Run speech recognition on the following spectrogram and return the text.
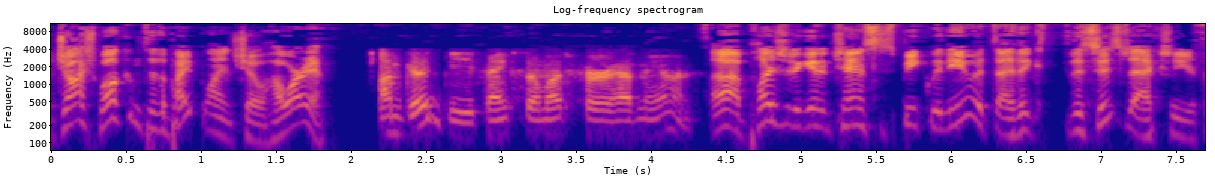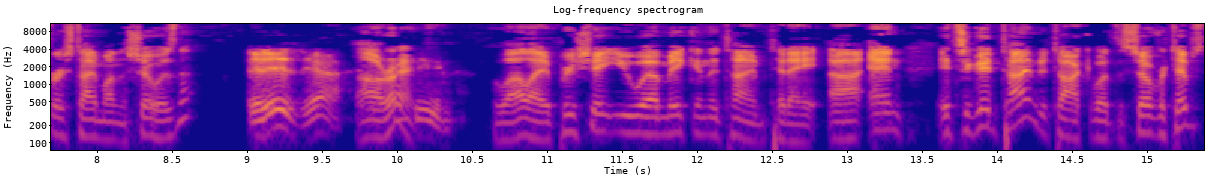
Josh, welcome to the Pipeline Show. How are you? I'm good, Guy. Thanks so much for having me on. Uh, pleasure to get a chance to speak with you. It's, I think this is actually your first time on the show, isn't it? It is, yeah. All right. Indeed. Well, I appreciate you uh, making the time today. Uh, and it's a good time to talk about the Silver Tips.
